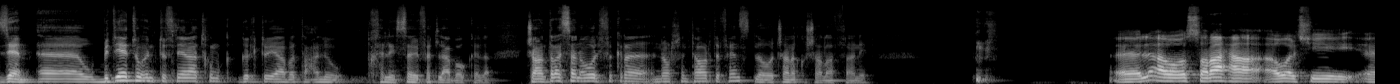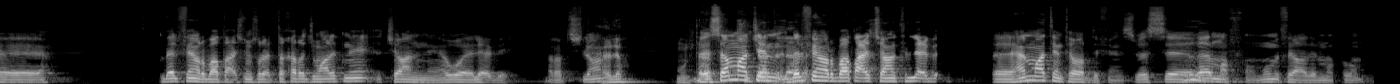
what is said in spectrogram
زين أه وبديتوا أنتم اثنيناتكم قلتوا يابا تعالوا خلينا نسوي فد لعبة وكذا. كانت راسا أول فكرة Northern Tower Defense لو كان أكو شغلات ثانية. أه لا هو الصراحة أول شيء أه ب 2014 مشروع التخرج مالتنا كان هو لعبة. عرفت شلون؟ حلو. ممتاز. بس هماتين ب 2014 كانت اللعبة آه، هماتين tower defense بس آه، غير مفهوم مو مثل هذا المفهوم. آه،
